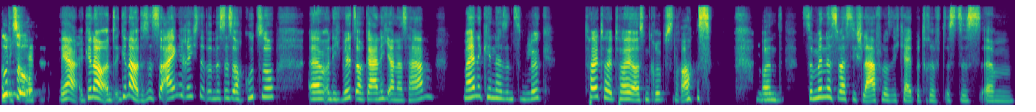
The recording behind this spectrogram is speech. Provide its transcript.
Und Gut so. hätte, ja, genau, und genau, das ist so eingerichtet und es ist auch gut so. Ähm, und ich will es auch gar nicht anders haben. Meine Kinder sind zum Glück toi, toi, toi aus dem Gröbsten raus. Und zumindest was die Schlaflosigkeit betrifft, ist das, ähm,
